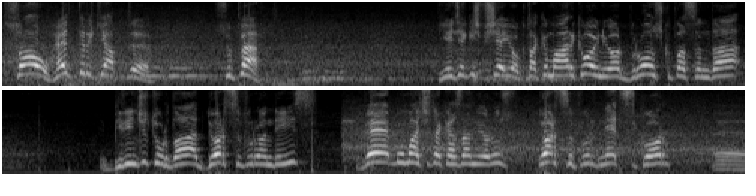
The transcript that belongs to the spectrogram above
So hat-trick yaptı. Süper. Diyecek hiçbir şey yok. Takım harika oynuyor. Bronz kupasında birinci turda 4-0 öndeyiz. Ve bu maçı da kazanıyoruz. 4-0 net skor. Ee,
